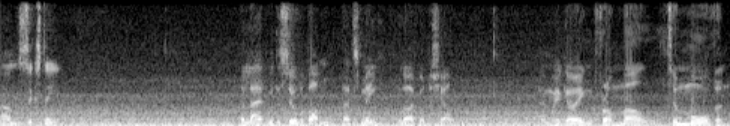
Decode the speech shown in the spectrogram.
um, 16. The lad with the silver button, that's me, although I've got the shell. And we're going from Mull to Morven.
